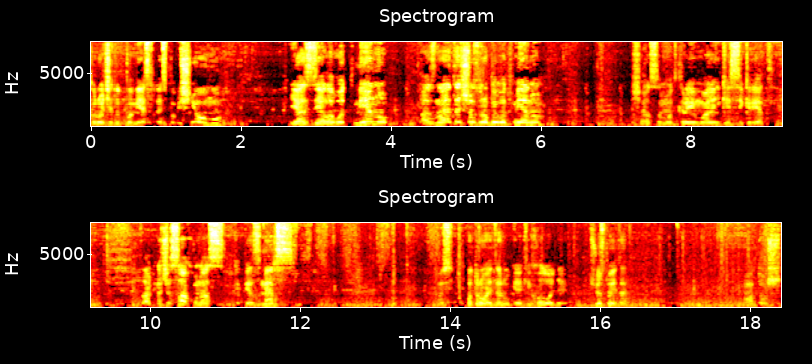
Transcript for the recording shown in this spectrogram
коротше, тут по місту десь по Вишньовому. Я зробив отмену. А знаєте, що зробив отмену? Зараз вам відкрию маленький секрет. Так, на часах у нас капець змерз. Ось потрогайте руки, які холодні. Чувствуєте? Отож.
